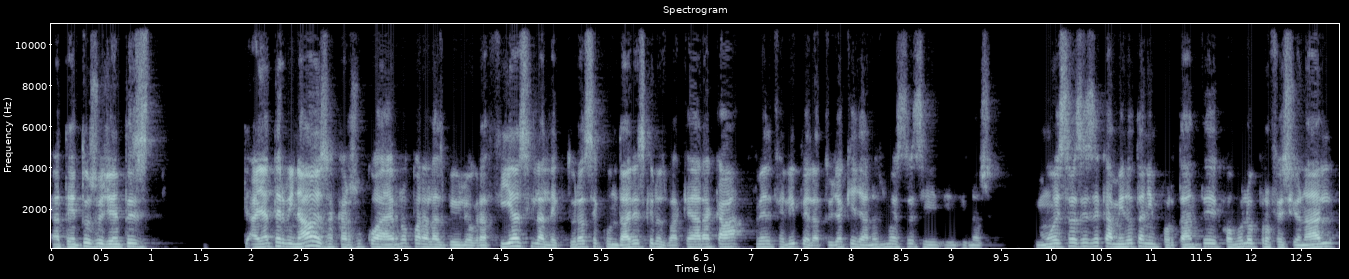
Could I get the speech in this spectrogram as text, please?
atentos oyentes hayan terminado de sacar su cuaderno para las bibliografías y las lecturas secundarias que nos va a quedar acá. Felipe, la tuya que ya nos muestras y, nos muestras ese camino tan importante de cómo lo profesional,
